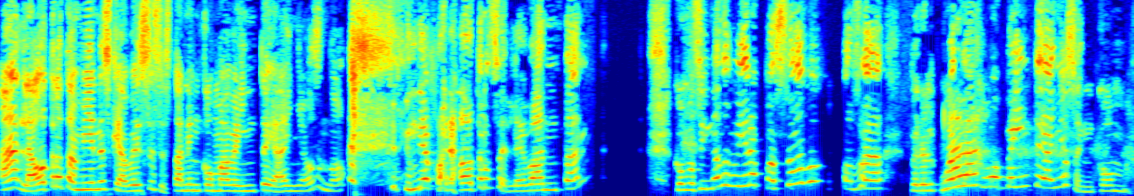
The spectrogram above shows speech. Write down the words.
Ah, la otra también es que a veces están en coma 20 años, ¿no? De un día para otro se levantan como si nada hubiera pasado. O sea, pero el cuadro estuvo 20 años en coma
